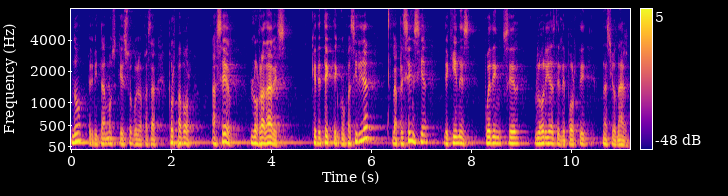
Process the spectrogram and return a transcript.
No permitamos que eso vuelva a pasar. Por favor, hacer los radares que detecten con facilidad la presencia de quienes pueden ser glorias del deporte nacional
